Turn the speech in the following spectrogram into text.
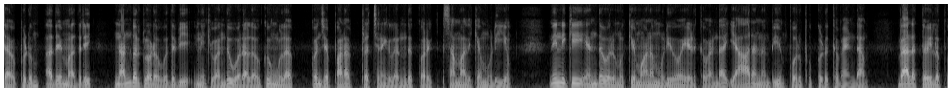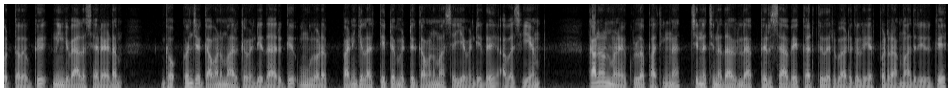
தேவைப்படும். அதே மாதிரி நண்பர்களோட உதவி இன்றைக்கி வந்து ஓரளவுக்கு உங்களை கொஞ்சம் பண பிரச்சனைகளிலிருந்து குறை சமாளிக்க முடியும். இன்றைக்கி எந்த ஒரு முக்கியமான முடிவோ எடுக்க வேண்டாம். யாரை நம்பியும் பொறுப்பு கொடுக்க வேண்டாம். வேலை தொழிலை பொறுத்தளவுக்கு நீங்கள் வேலை செய்கிற இடம் கவ கொஞ்சம் கவனமாக இருக்க வேண்டியதாக இருக்குது உங்களோட பணிகளை திட்டமிட்டு கவனமாக செய்ய வேண்டியது அவசியம். கணவன் மனைவிக்குள்ளே பார்த்திங்கன்னா சின்ன சின்னதாக இல்லை பெருசாகவே கருத்து வேறுபாடுகள் ஏற்படுற மாதிரி இருக்குது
